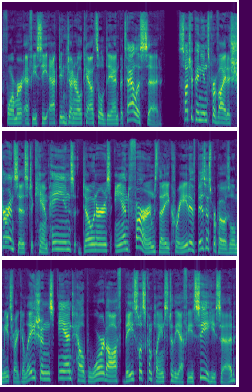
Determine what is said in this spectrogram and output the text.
former FEC Acting General Counsel Dan Petalas said. Such opinions provide assurances to campaigns, donors, and firms that a creative business proposal meets regulations and help ward off baseless complaints to the FEC, he said.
